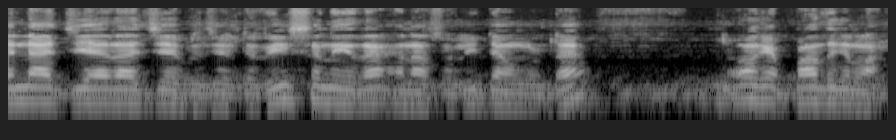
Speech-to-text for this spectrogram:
என்னாச்சு ஏதாச்சு அப்படின்னு சொல்லிட்டு ரீசன் இதான் நான் சொல்லிட்டேன் உங்கள்கிட்ட ஓகே பார்த்துக்கலாம்.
